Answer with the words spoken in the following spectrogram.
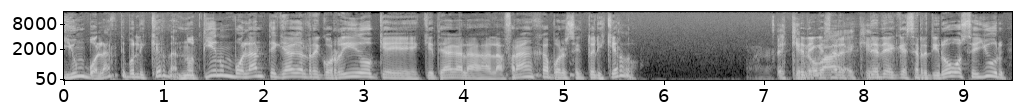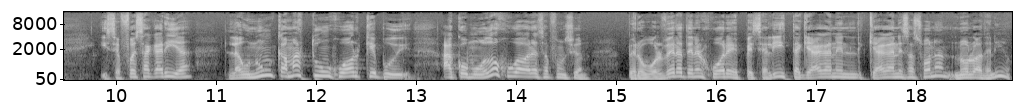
Y un volante por la izquierda. No tiene un volante que haga el recorrido, que, que te haga la, la franja por el sector izquierdo. Es que desde, no que va- se, es que- desde que se retiró Bocellur y se fue Zacarías, la U nunca más tuvo un jugador que pudi- acomodó jugadores a esa función. Pero volver a tener jugadores especialistas que hagan, el, que hagan esa zona, no lo ha tenido.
